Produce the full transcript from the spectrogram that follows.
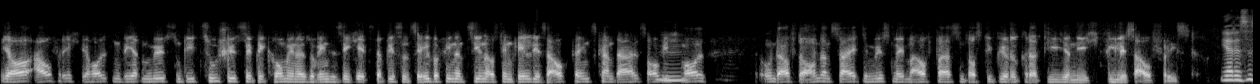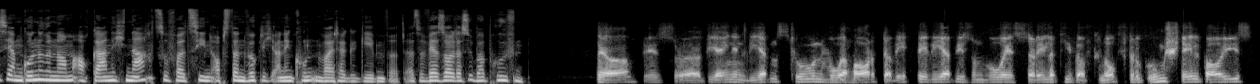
ja, aufrechterhalten werden müssen, die Zuschüsse bekommen. Also wenn sie sich jetzt ein bisschen selber finanzieren aus dem Geld, ist auch kein Skandal, sage mhm. ich mal. Und auf der anderen Seite müssen wir eben aufpassen, dass die Bürokratie hier nicht vieles auffrisst. Ja, das ist ja im Grunde genommen auch gar nicht nachzuvollziehen, ob es dann wirklich an den Kunden weitergegeben wird. Also wer soll das überprüfen? Ja, das, äh, die einen werden es tun, wo ein harter Wettbewerb ist und wo es relativ auf Knopfdruck umstellbar ist.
